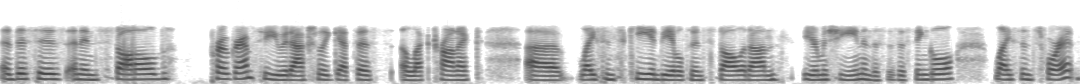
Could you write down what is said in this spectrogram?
And this is an installed program, so you would actually get this electronic uh, license key and be able to install it on your machine. And this is a single license for it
